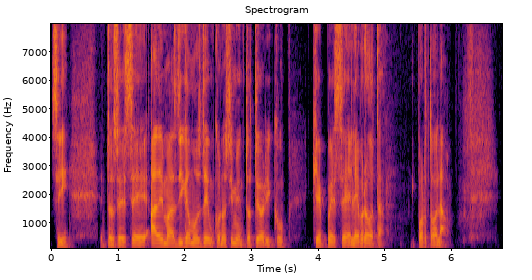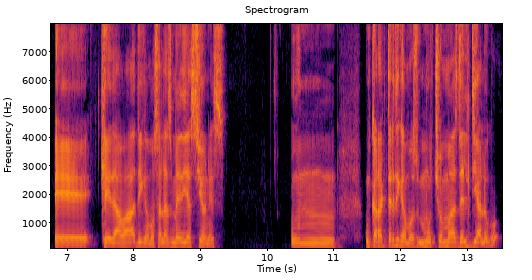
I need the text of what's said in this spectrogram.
¿Sí? Entonces, eh, además, digamos, de un conocimiento teórico que pues le brota por todo lado, eh, que daba, digamos, a las mediaciones un, un carácter, digamos, mucho más del diálogo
